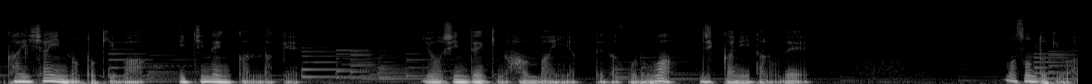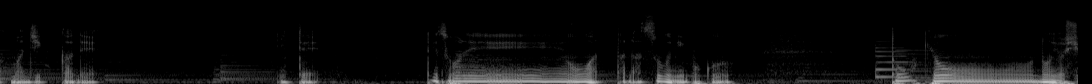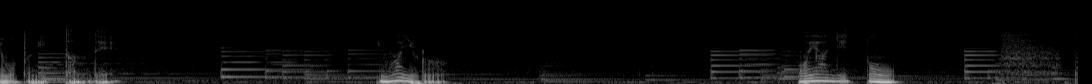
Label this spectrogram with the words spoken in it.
ー、会社員の時は1年間だけ上新電機の販売員やってた頃は実家にいたので、まあその時はまあ実家でいて、で、それ終わったらすぐに僕、東京の吉本に行ったんで、いわゆる、親父と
